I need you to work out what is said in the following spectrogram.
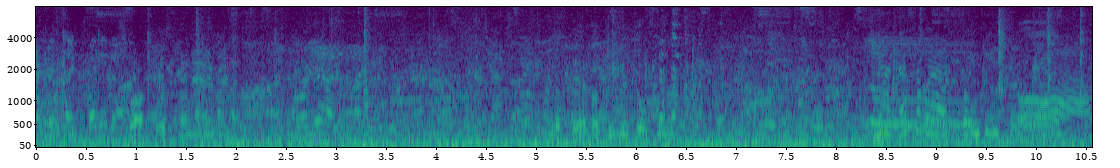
From. And look, they have a vegan tofu. Yeah, that's what I was pointing to. Oh.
